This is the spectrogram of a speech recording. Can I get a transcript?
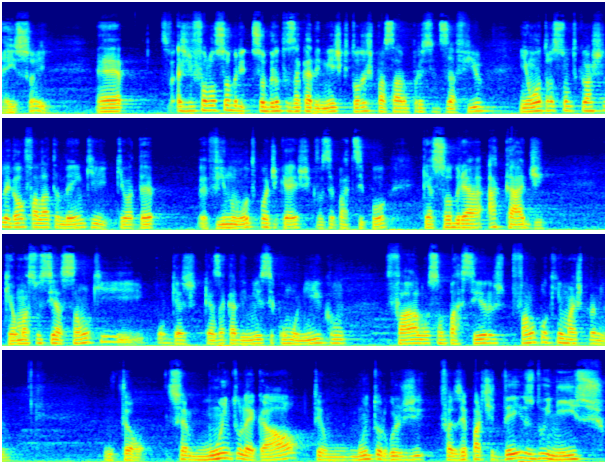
É isso aí. É, a gente falou sobre, sobre outras academias que todas passaram por esse desafio. E um outro assunto que eu acho legal falar também, que, que eu até vi num outro podcast que você participou, que é sobre a ACAD, que é uma associação que, que, as, que as academias se comunicam, falam, são parceiras. Fala um pouquinho mais para mim. Então, isso é muito legal, tenho muito orgulho de fazer parte desde o início,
